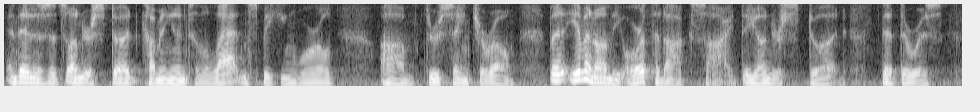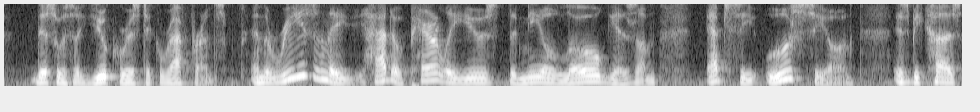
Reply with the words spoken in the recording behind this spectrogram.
and then as it's understood coming into the Latin speaking world um, through St. Jerome. But even on the Orthodox side, they understood that there was this was a Eucharistic reference. And the reason they had to apparently use the neologism epiousion is because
